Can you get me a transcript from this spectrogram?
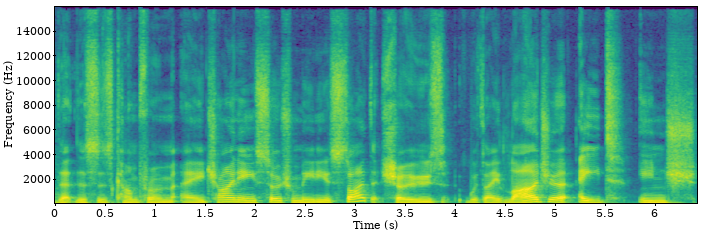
that this has come from a Chinese social media site that shows with a larger 8 inch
